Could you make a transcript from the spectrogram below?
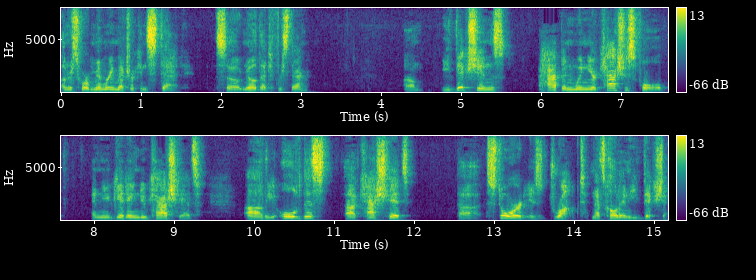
underscore memory metric instead. So know that difference there. Um, evictions happen when your cache is full and you get a new cache hit, uh, the oldest uh, cache hit uh, stored is dropped, and that's called an eviction.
